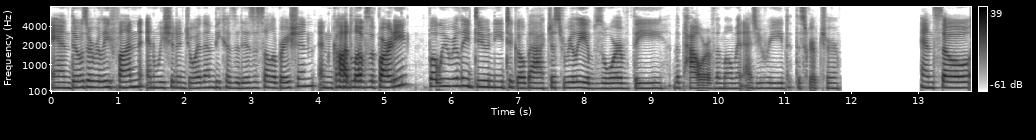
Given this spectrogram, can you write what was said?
And those are really fun, and we should enjoy them because it is a celebration and God loves a party. But we really do need to go back, just really absorb the, the power of the moment as you read the scripture. And so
